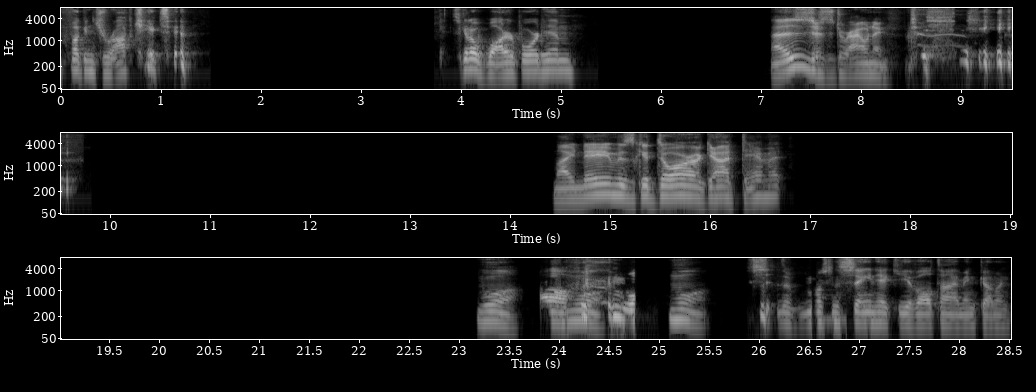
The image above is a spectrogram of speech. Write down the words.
Fucking drop kicked him. He's gonna waterboard him. Uh, this is just drowning. My name is Ghidorah, god damn it. Mwah, oh, Mwah. mwah. the most insane hickey of all time incoming.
